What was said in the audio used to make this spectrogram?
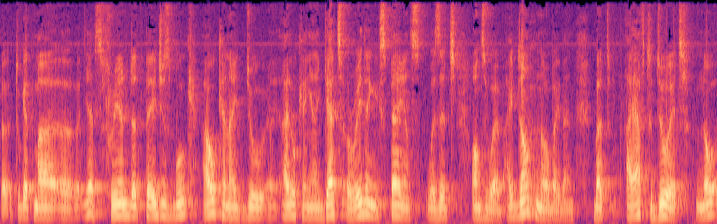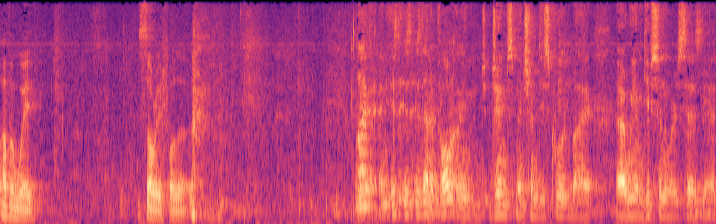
uh, to get my yes 300 pages book. How can I do? how can I get a reading experience with it on the web? I don't know by then, but I have to do it. No other way. Sorry for the. Well, and is, is, is, that a problem? I mean, James mentioned this quote by uh, William Gibson where he says that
